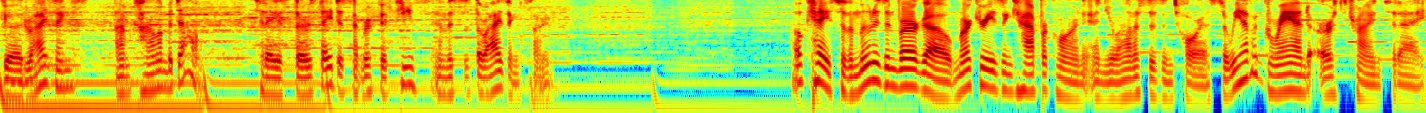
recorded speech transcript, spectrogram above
Good risings. I'm Colin Bedell. Today is Thursday, December 15th, and this is the rising sign. Okay, so the moon is in Virgo, Mercury is in Capricorn, and Uranus is in Taurus. So we have a grand Earth trine today.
